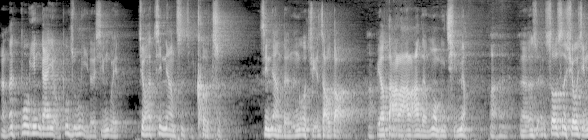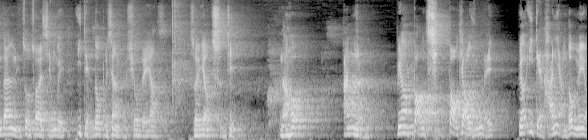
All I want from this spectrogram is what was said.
啊，那不应该有不如理的行为，就要尽量自己克制，尽量的能够觉照到啊，不要大拉拉的莫名其妙。啊，呃，说是修行，但是你做出来行为一点都不像有修的样子，所以要持戒，然后安忍，不要暴起暴跳如雷，不要一点涵养都没有，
